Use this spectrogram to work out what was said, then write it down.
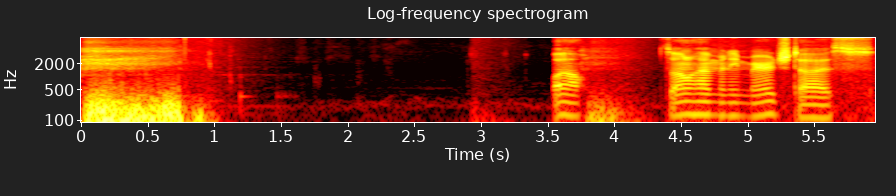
wow. So I don't have many marriage ties.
